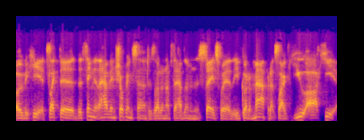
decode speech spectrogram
over here. It's like the the thing that they have in shopping centers. I don't know if they have them in the States where you've got a map and it's like, you are here.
